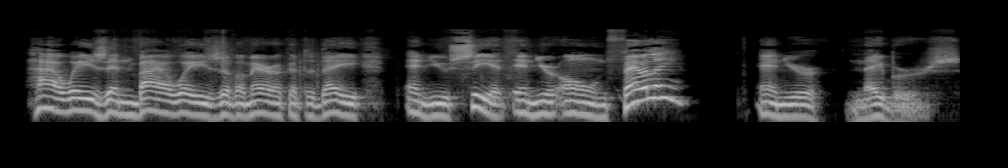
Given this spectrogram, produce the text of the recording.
highways and byways of America today, and you see it in your own family and your neighbors.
